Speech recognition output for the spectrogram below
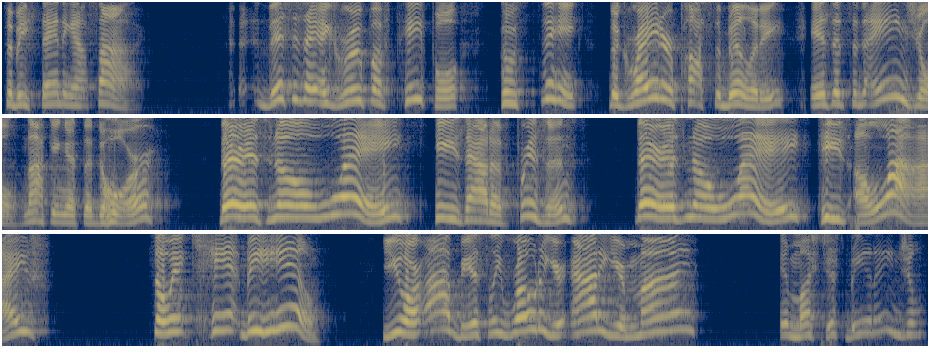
to be standing outside. This is a, group of people who think the greater possibility is it's an angel knocking at the door. There is no way he's out of prison. There is no way he's alive. So it can't be him. You are obviously, Rhoda, you're out of your mind. It must just be an angel.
